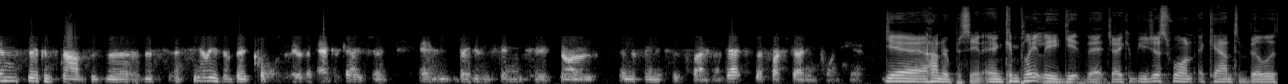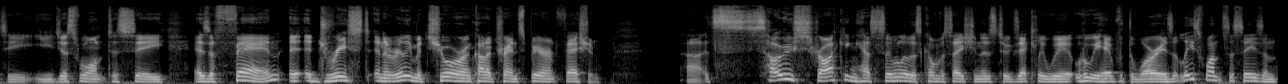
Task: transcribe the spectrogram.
in the circumstances, the, the a series of big calls, there was an aggregation, and they didn't seem to go in the Phoenix's favour. That's the frustrating point here. Yeah, 100%. And completely get that, Jacob. You just want accountability. You just want to see, as a fan, addressed in a really mature and kind of transparent fashion. Uh, it's so striking how similar this conversation is to exactly where, where we have with the Warriors. At least once a season,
